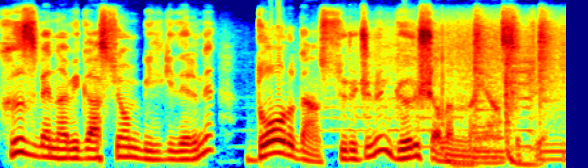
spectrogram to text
hız ve navigasyon bilgilerini doğrudan sürücünün görüş alanına yansıtıyor.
